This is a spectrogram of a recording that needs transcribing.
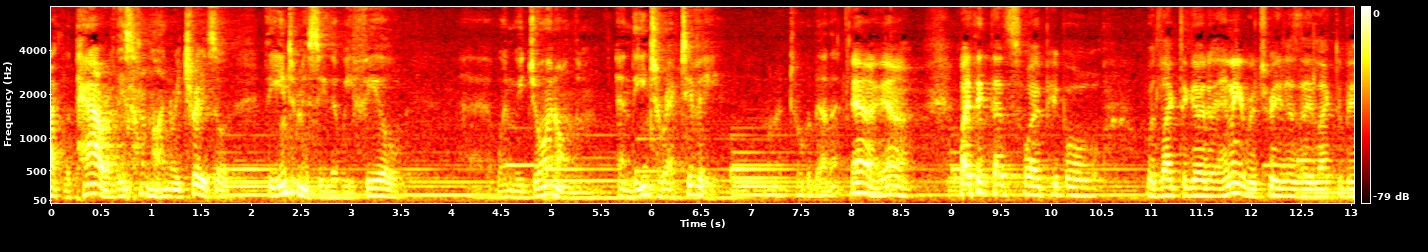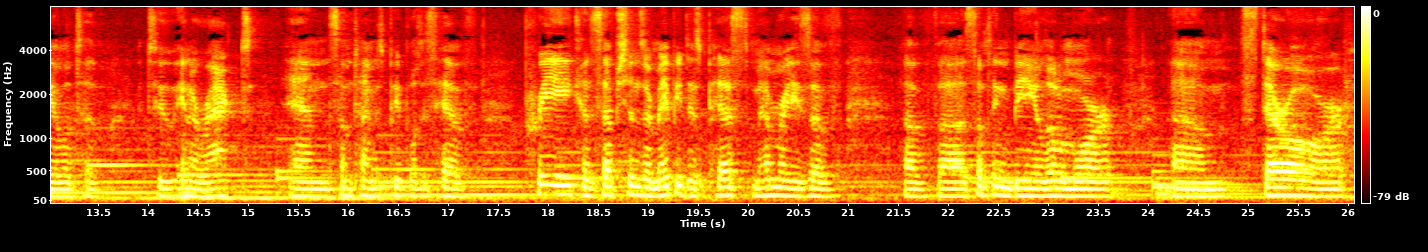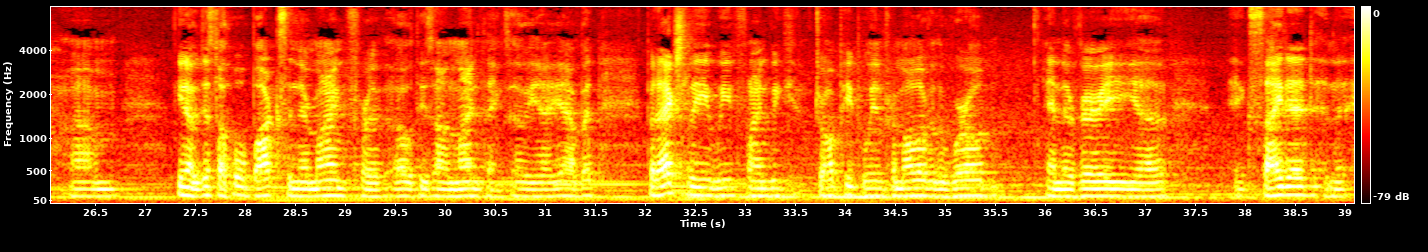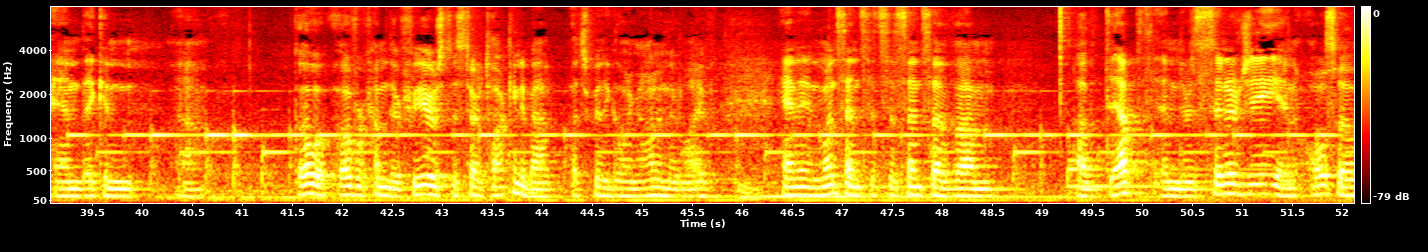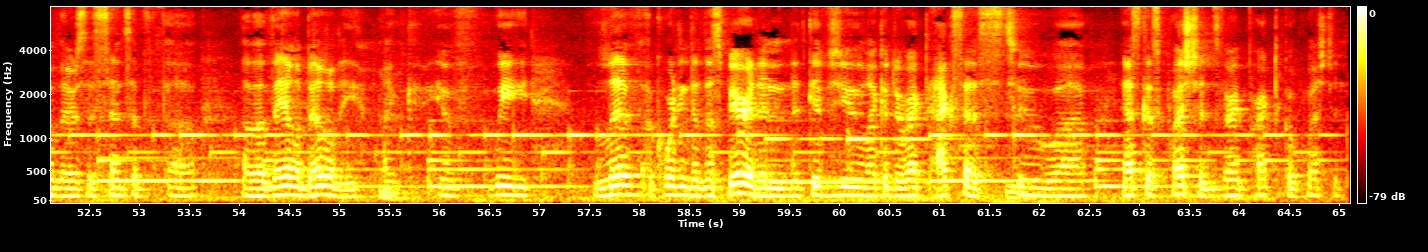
like the power of these online retreats or the intimacy that we feel uh, when we join on them and the interactivity. You want to talk about that? Yeah, yeah. Well, I think that's why people would like to go to any retreat is they like to be able to to interact and sometimes people just have preconceptions or maybe just past memories of of uh, something being a little more um, sterile or um, you know just a whole box in their mind for oh these online things oh yeah yeah but but actually we find we draw people in from all over the world and they're very uh, excited and, and they can uh, go overcome their fears to start talking about what's really going on in their life. And in one sense, it's a sense of um, of depth, and there's synergy, and also there's a sense of uh, of availability. Like if we live according to the Spirit, and it gives you like a direct access to uh, ask us questions, very practical questions.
